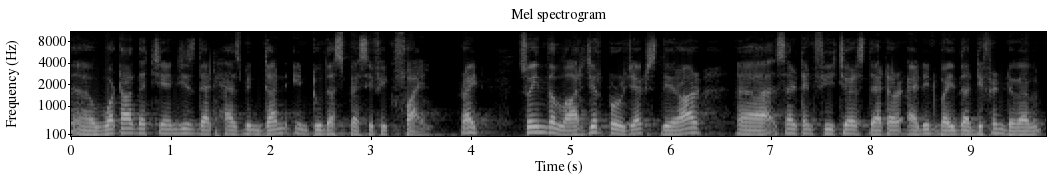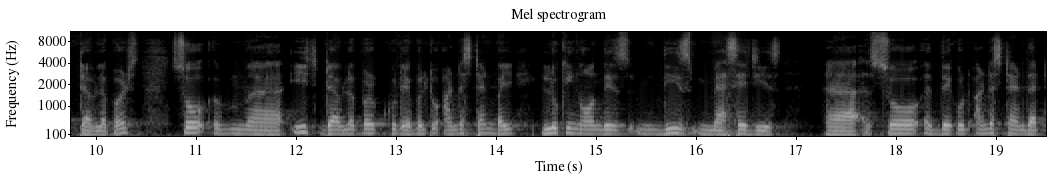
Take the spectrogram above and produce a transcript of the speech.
uh, what are the changes that has been done into the specific file right? So in the larger projects there are uh, certain features that are added by the different developers. So um, uh, each developer could able to understand by looking on these these messages. Uh, so they could understand that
